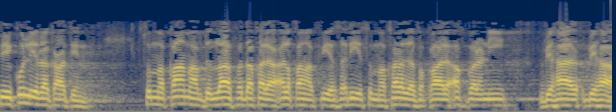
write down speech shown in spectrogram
في كل ركعة ثم قام عبد الله فدخل علقم في يسري ثم خرج فقال أخبرني بها, بها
